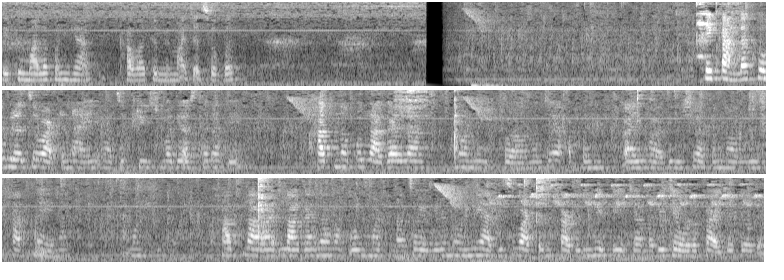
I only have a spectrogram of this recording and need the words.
ते तुम्हाला पण घ्या खावा तुम्ही माझ्यासोबत. हे कांदा खोबऱ्याचं वाटण आहे माझं फ्रीजमध्ये असतं ना ते. हात नको लागायला म्हणून म्हणजे आपण काही दिवशी आपण नॉनव्हेज खात नाही ना मग हात लागा लागायला नको मटणाचं वगैरे म्हणून मी आधीच वाटण काढून घेते याच्यामध्ये जेवढं पाहिजे तेवढं.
